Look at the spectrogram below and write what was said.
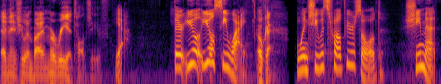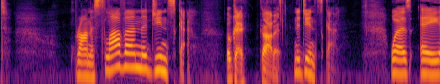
and then she went by Maria Tall Chief. Yeah, there you'll you'll see why. Okay, When she was 12 years old, she met Bronislava Nijinska. okay, got it. Nijinska was a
